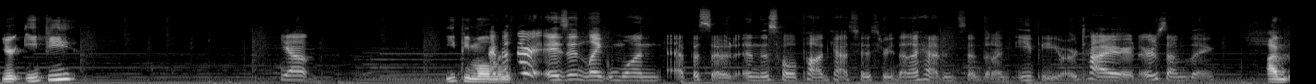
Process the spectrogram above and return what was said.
your EP Yep. EP moment. I bet there isn't like one episode in this whole podcast history that I haven't said that I'm eepy or tired or something. I'm.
